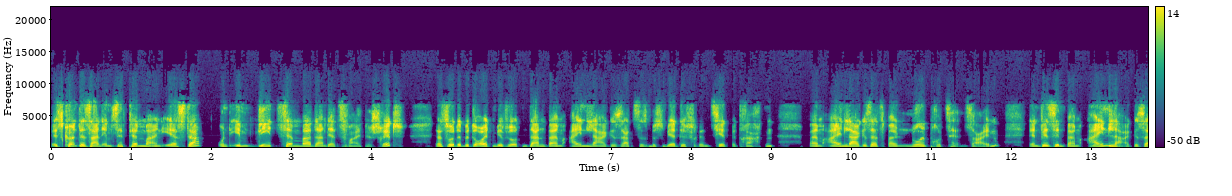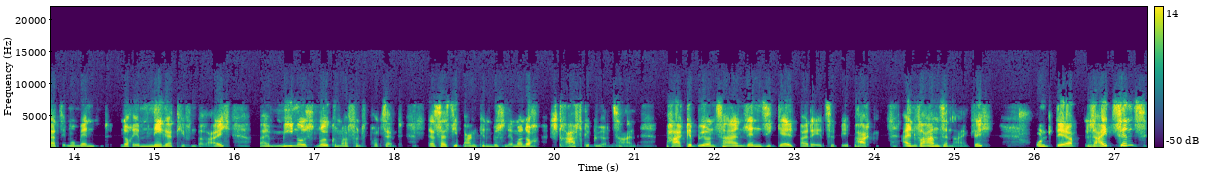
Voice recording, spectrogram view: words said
Es könnte sein im September ein erster und im Dezember dann der zweite Schritt. Das würde bedeuten, wir würden dann beim Einlagesatz, das müssen wir differenziert betrachten, beim Einlagesatz bei 0 Prozent sein, denn wir sind beim Einlagesatz im Moment noch im negativen Bereich bei minus 0,5 Prozent. Das heißt, die Banken müssen immer noch Strafgebühren zahlen, Parkgebühren zahlen, wenn sie Geld bei der EZB parken. Ein Wahnsinn eigentlich. Und der Leitzins,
